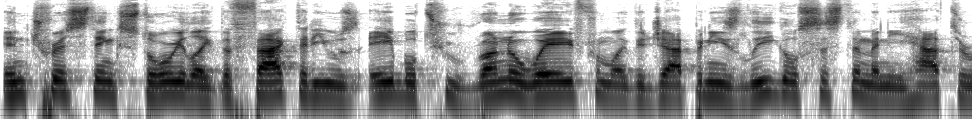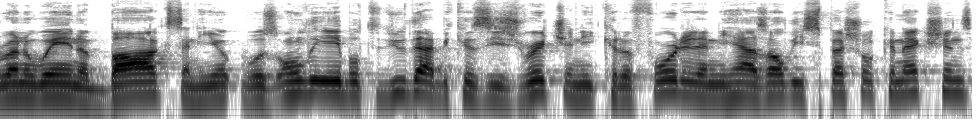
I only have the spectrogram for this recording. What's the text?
interesting story like the fact that he was able to run away from like the Japanese legal system and he had to run away in a box and he was only able to do that because he's rich and he could afford it and he has all these special connections.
